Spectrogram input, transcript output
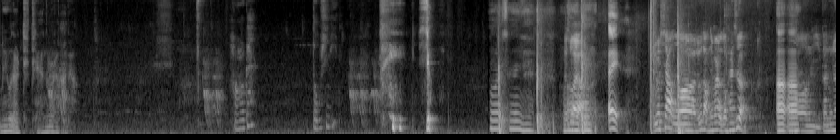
没有点甜甜头啥的。好好干，都是你的。行。我深夜。没说呀？哎，比如下午刘导那边有个拍摄，啊啊啊后你跟着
